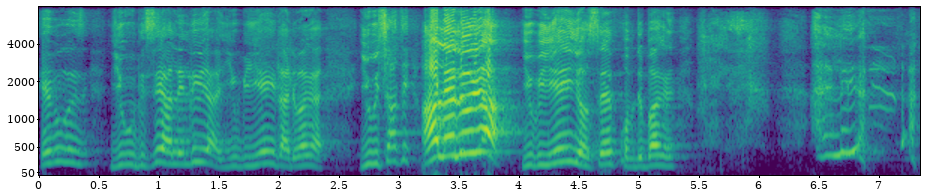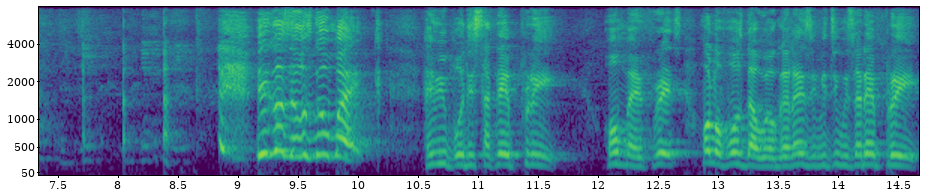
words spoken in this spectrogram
Everyone, you will be saying hallelujah. You'll be hearing the back. You will shouting hallelujah. You'll be hearing yourself from the back. Hallelujah. Hallelujah. because there was no mic. Everybody started praying. All my friends, all of us that were organizing the meeting, we started praying.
